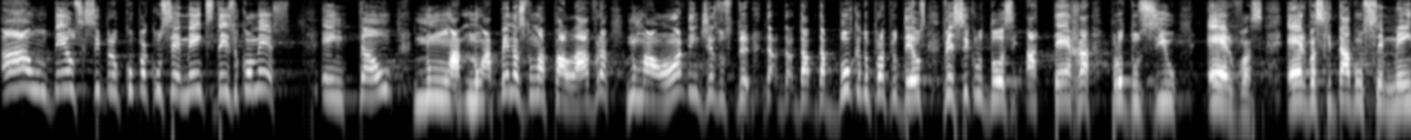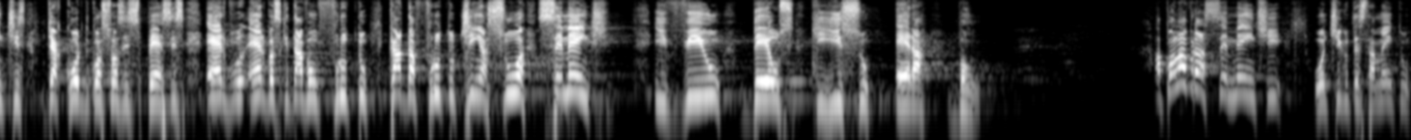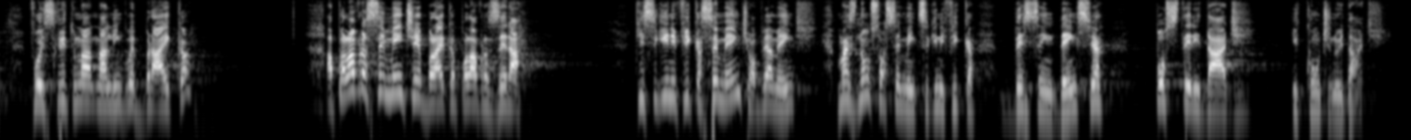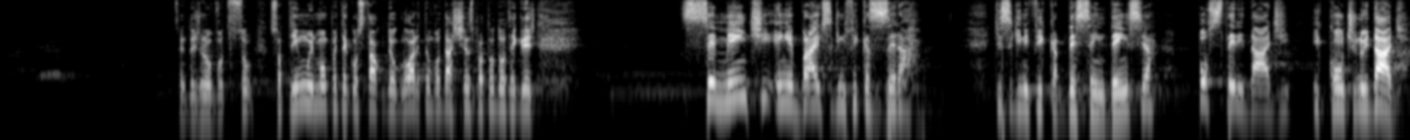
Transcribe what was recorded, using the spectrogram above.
Há um Deus que se preocupa com sementes desde o começo. Então, numa, apenas numa palavra, numa ordem de Jesus, da, da, da, boca do próprio Deus, versículo 12: a terra produziu ervas, ervas que davam sementes de acordo com as suas espécies, ervas que davam fruto, cada fruto tinha a sua semente, e viu Deus que isso era bom. A palavra semente, o Antigo Testamento foi escrito na, na língua hebraica, a palavra semente em hebraico é a palavra zerá, que significa semente, obviamente, mas não só semente, significa descendência, posteridade e continuidade. Você de novo, só, só tem um irmão pentecostal que deu glória, então vou dar chance para toda outra igreja. Semente em hebraico significa zerá, que significa descendência, posteridade e continuidade.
